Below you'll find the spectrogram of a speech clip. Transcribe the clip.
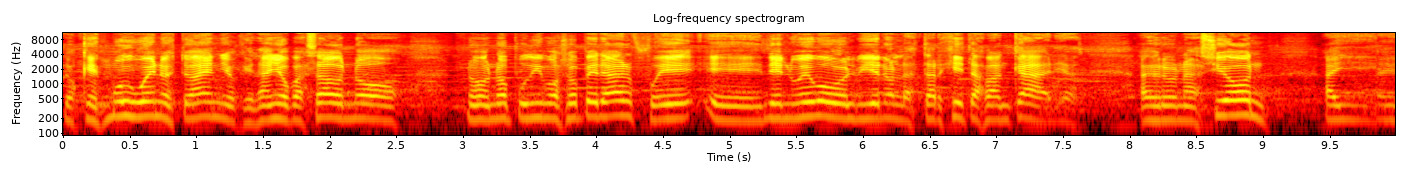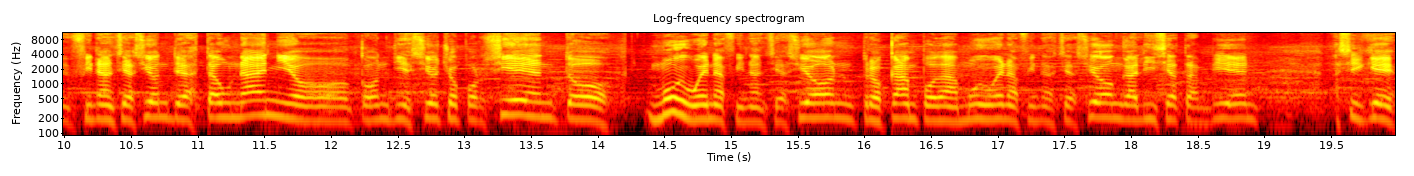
lo que es muy bueno este año, que el año pasado no, no, no pudimos operar, fue eh, de nuevo volvieron las tarjetas bancarias. Agronación, hay eh, financiación de hasta un año con 18%, muy buena financiación, Procampo da muy buena financiación, Galicia también. Así que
